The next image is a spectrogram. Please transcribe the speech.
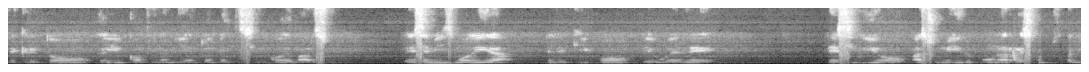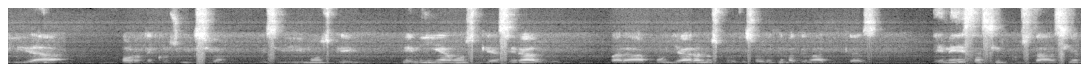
decretó el confinamiento el 25 de marzo, ese mismo día el equipo de UED decidió asumir una responsabilidad de consumición. Decidimos que teníamos que hacer algo para apoyar a los profesores de matemáticas en esa circunstancia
